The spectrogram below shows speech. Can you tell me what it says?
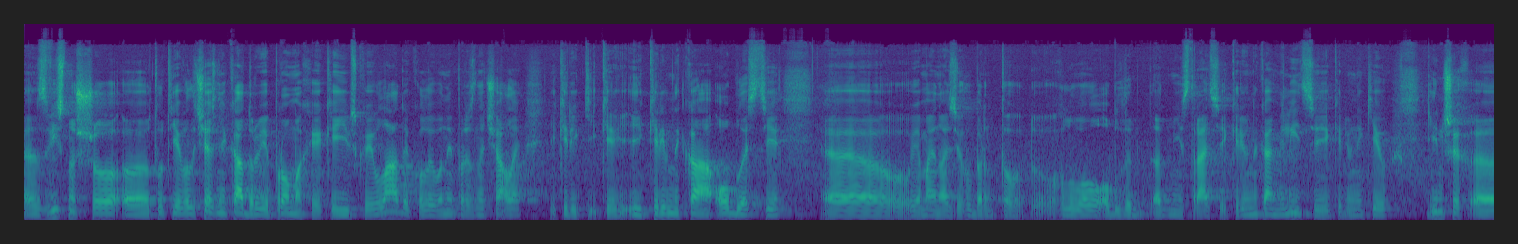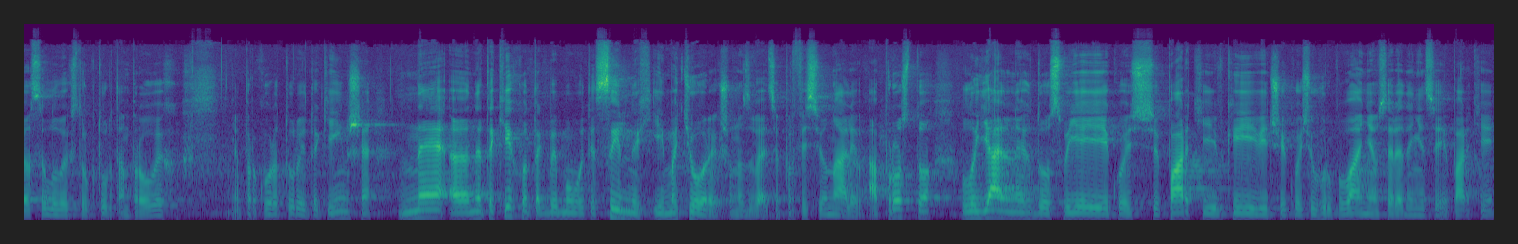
е, звісно, що е, тут є величезні кадрові промахи київської влади, коли вони призначали і керів- і керівника області, е, я маю на увазі голову обладміністрації, керівника міліції, керівників інших е, силових структур, там правових е, прокуратури і таке інше, не, е, не таких, от, так би мовити, сильних і матьорих, що називається, професіоналів, а просто лояльних до своєї якоїсь партії в Києві чи якогось угрупування всередині цієї партії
